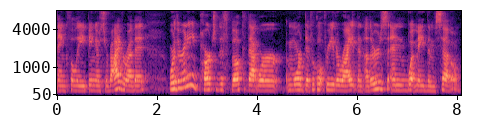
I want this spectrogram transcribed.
thankfully being a survivor of it were there any parts of this book that were more difficult for you to write than others, and what made them so?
